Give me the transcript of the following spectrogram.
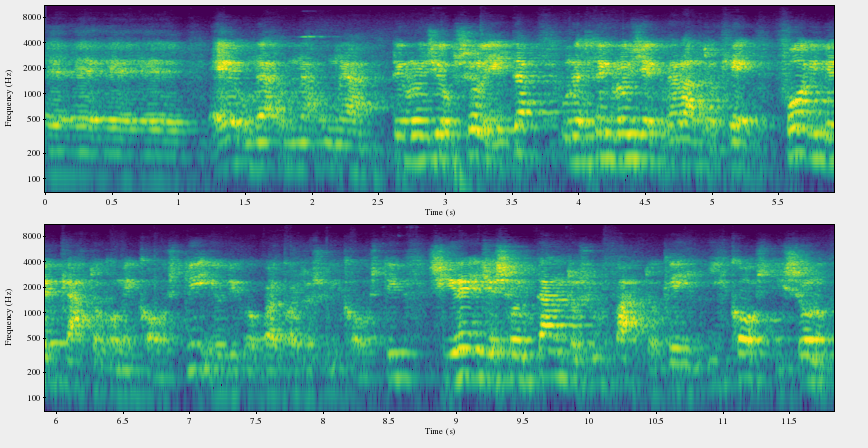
eh, è una, una, una, tecnologia obsoleta, una tecnologia tra l'altro che è fuori mercato come costi, io dico qualcosa sui costi, si regge soltanto sul fatto che i costi sono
